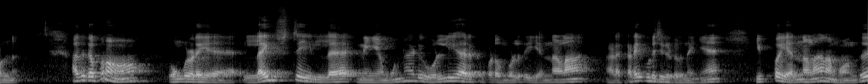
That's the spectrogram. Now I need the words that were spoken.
ஒன்று அதுக்கப்புறம் உங்களுடைய லைஃப் ஸ்டைலில் நீங்கள் முன்னாடி ஒல்லியாக இருக்கப்படும் பொழுது என்னெல்லாம் நட கடைபிடிச்சிக்கிட்டு இருந்தீங்க? இப்போ என்னெல்லாம் நம்ம வந்து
